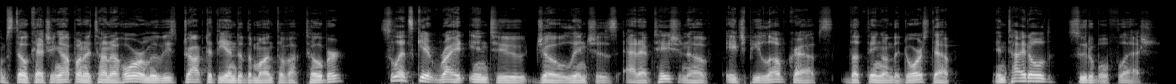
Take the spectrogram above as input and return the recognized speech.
I'm still catching up on a ton of horror movies dropped at the end of the month of October. So let's get right into Joe Lynch's adaptation of H.P. Lovecraft's The Thing on the Doorstep, entitled Suitable Flesh.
